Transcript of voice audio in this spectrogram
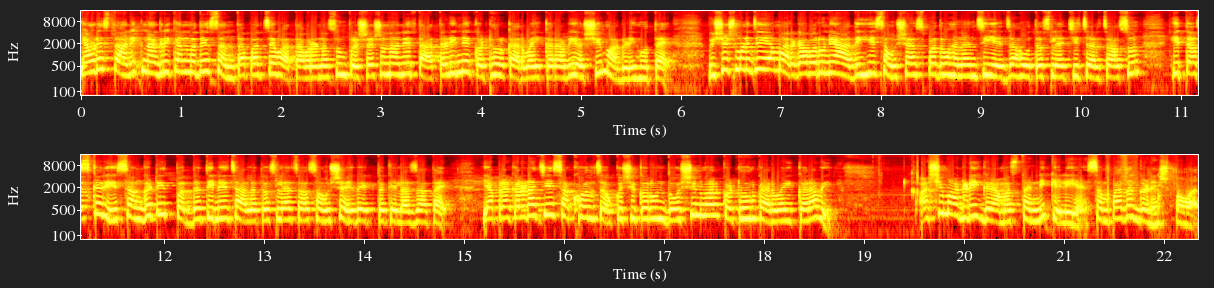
यामुळे स्थानिक नागरिकांमध्ये संतापाचे वातावरण असून प्रशासनाने तातडीने कठोर कारवाई करावी अशी मागणी होत आहे. विशेष म्हणजे या मार्गावरून याआधीही संशयास्पद वाहनांची ये जा होत असल्याची चर्चा असून ही तस्करी संघटित पद्धतीने चालत असल्याचा संशय व्यक्त केला जात आहे. या प्रकरणाची सखोल चौकशी करून दोषींवर कठोर कारवाई करावी अशी मागणी ग्रामस्थांनी केली आहे. संपादक गणेश पवार.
